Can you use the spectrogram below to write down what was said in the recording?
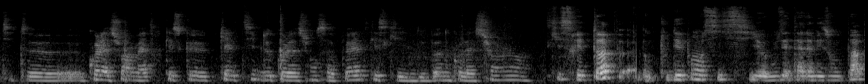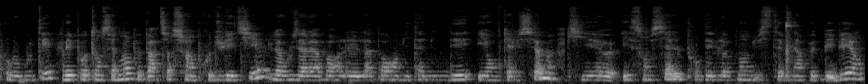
petites collations à mettre. Qu'est-ce que, quel type de collation ça peut être? Qu'est-ce qui est de bonnes collations Ce qui serait top, donc tout dépend aussi si vous êtes à la maison ou pas pour le goûter, mais potentiellement on peut partir sur un produit laitier. Là vous allez avoir l'apport en vitamine D et en calcium qui est essentiel pour le développement du système nerveux de bébé hein,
